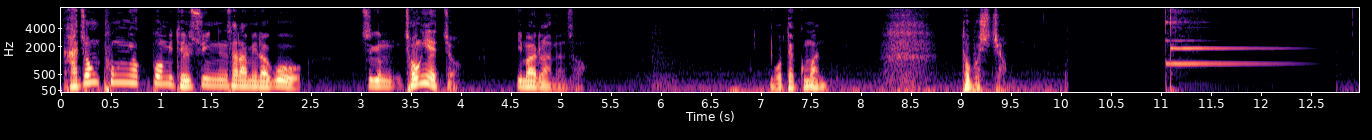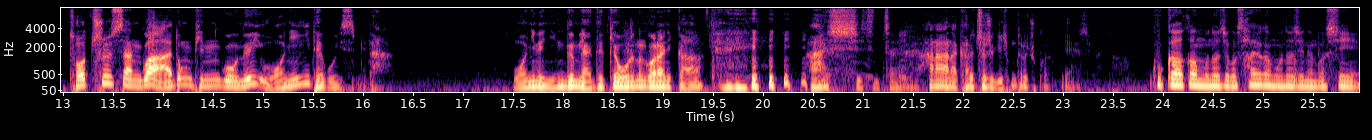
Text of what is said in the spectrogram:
가정폭력범이 될 수 있는 사람이라고 지금 정의했죠. 이 말을 하면서. 못됐구만. 더 보시죠. 저출산과 아동 빈곤의 원인이 되고 있습니다. 원인은 임금이 늦게 오르는 거라니까. 아씨 진짜 하나하나 가르쳐 주기 힘들어 죽겠. 예. 국가가 무너지고 사회가 무너지는 것이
